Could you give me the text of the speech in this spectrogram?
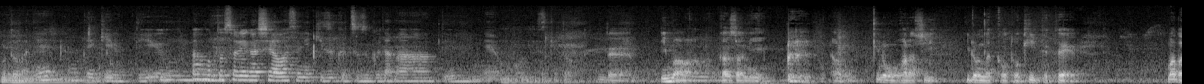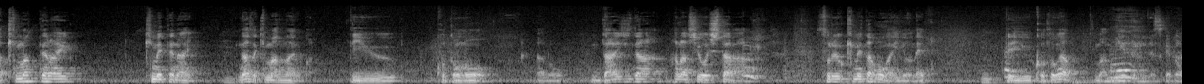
ことがね、できるっていう、まあ本当それが幸せに気づく続くだなっていうふうにね思うんですけど。で今ガさんにあの昨日お話いろんなことを聞いててまだ決まってない決めてないなぜ決まらないのかっていうことのあの大事な話をしたらそれを決めた方がいいよねっていうことが今見えてるんですけど。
